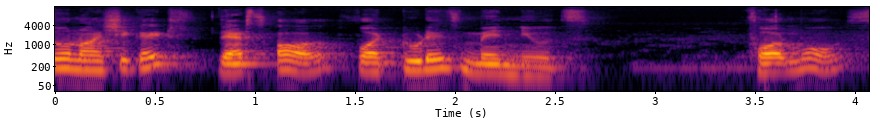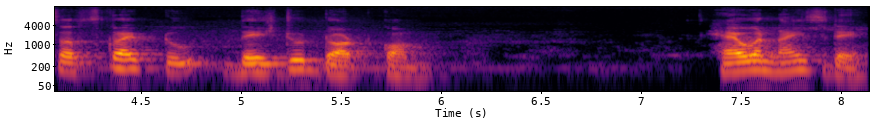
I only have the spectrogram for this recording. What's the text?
So Nashikites, that's all for today's main news. For more, subscribe to deshdoot.com. Have a nice day.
